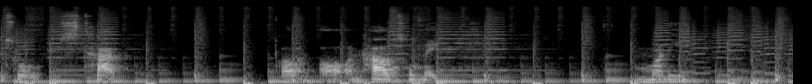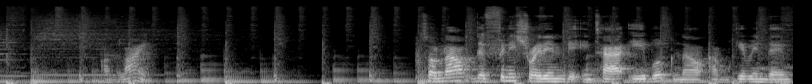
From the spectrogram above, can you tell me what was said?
to start on or on how to make money online. So now they finished reading the entire ebook. Now I'm giving them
